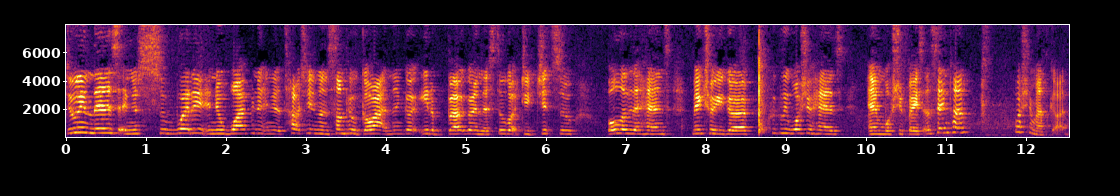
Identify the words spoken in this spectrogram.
doing this and you're sweating and you're wiping it and you're touching and some people go out and then go eat a burger and they've still got jiu-jitsu all over their hands. Make sure you go quickly wash your hands and wash your face. At the same time wash your mouth guard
